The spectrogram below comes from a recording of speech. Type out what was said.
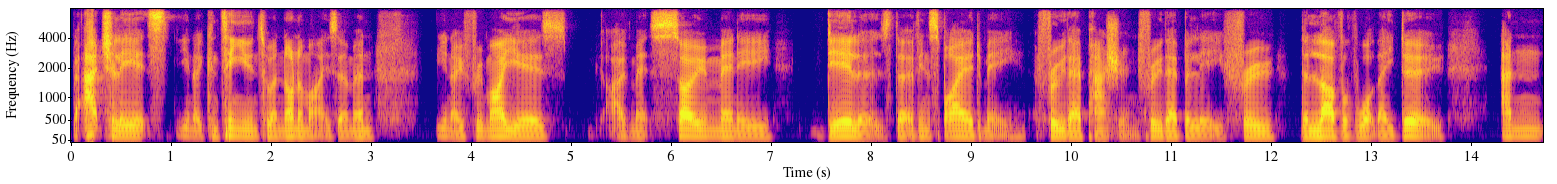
but actually it's you know continuing to anonymize them and you know through my years i've met so many dealers that have inspired me through their passion through their belief through the love of what they do. And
